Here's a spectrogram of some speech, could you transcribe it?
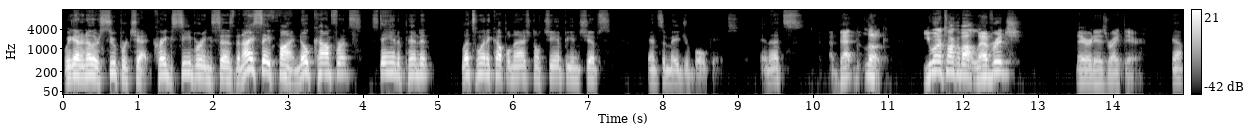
We got another super chat. Craig Sebring says, "Then I say fine, no conference, stay independent. Let's win a couple national championships and some major bowl games." And that's That look, you want to talk about leverage? There it is right there. Yeah.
